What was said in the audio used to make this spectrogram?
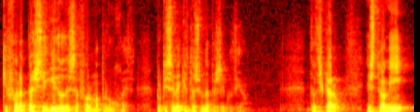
que fuera perseguido de esa forma por un juez, porque se ve que esto es una persecución. Entonces, claro, esto a mí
